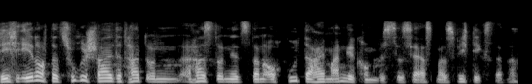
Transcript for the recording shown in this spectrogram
dich eh noch dazugeschaltet hat und hast und jetzt dann auch gut daheim angekommen bist. Das ist ja erstmal das Wichtigste. Ne?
